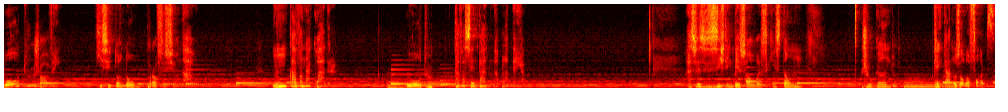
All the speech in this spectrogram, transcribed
outro jovem que se tornou profissional. Um estava na quadra, o outro estava sentado na plateia. Às vezes existem pessoas que estão julgando quem está nos holofotes.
